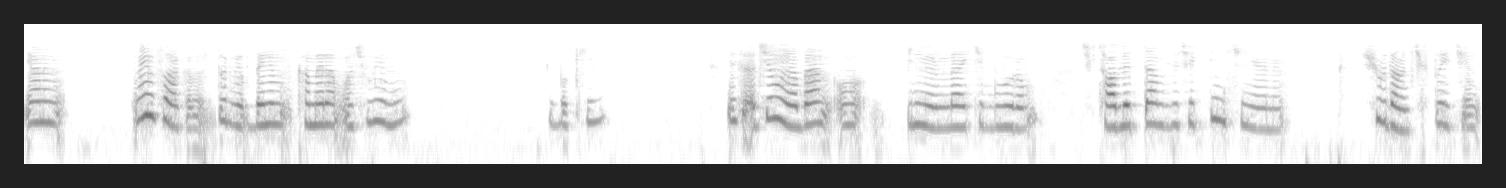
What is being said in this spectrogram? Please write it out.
Yani neyse arkadaşlar dur bir benim kameram açılıyor mu? Bir bakayım. Neyse açılmıyor ben onu bilmiyorum belki bulurum. Çünkü tabletten video çektiğim için yani şuradan çıktığı için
